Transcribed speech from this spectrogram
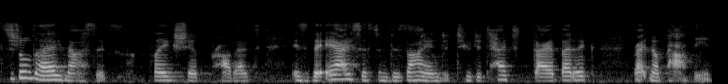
Digital Diagnostics' flagship product is the AI system designed to detect diabetic retinopathy.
